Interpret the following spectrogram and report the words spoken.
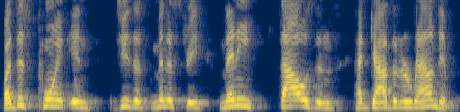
By this point in Jesus' ministry, many thousands had gathered around him.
